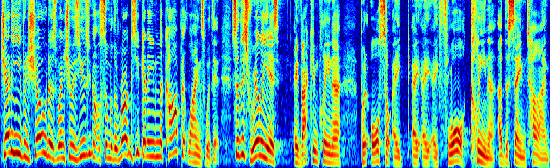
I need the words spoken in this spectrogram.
Jenny even showed us when she was using it on some of the rugs, you're getting even the carpet lines with it. So this really is a vacuum cleaner but also a, a, a floor cleaner at the same time.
